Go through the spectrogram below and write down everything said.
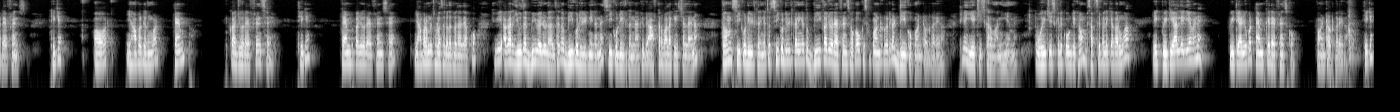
reference ठीक है? और यहाँ पर करूँगा? टेम्प का जो रेफरेंस है, ठीक है? टेम्प का जो रेफरेंस है यहाँ पर हमने थोड़ा सा गलत बता दिया आपको, क्योंकि अगर यूज़र बी वैल्यू डालता है तो बी को डिलीट नहीं करना है सी को डिलीट करना है, क्योंकि आफ्टर वाला केस चल रहा है ना तो हम सी को डिलीट करेंगे। तो सी को डिलीट करेंगे तो बी का जो रेफरेंस होगा वो किसको पॉइंट आउट करेगा? डी को पॉइंट आउट करेगा। ठीक है, ये चीज़ करवानी है हमें। तो वही चीज़ के लिए कोड लिख रहा हूँ। सबसे पहले क्या करूँगा? एक पी ले लिया मैंने पी जो होगा टेम्प के रेफरेंस को पॉइंट आउट करेगा। ठीक है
